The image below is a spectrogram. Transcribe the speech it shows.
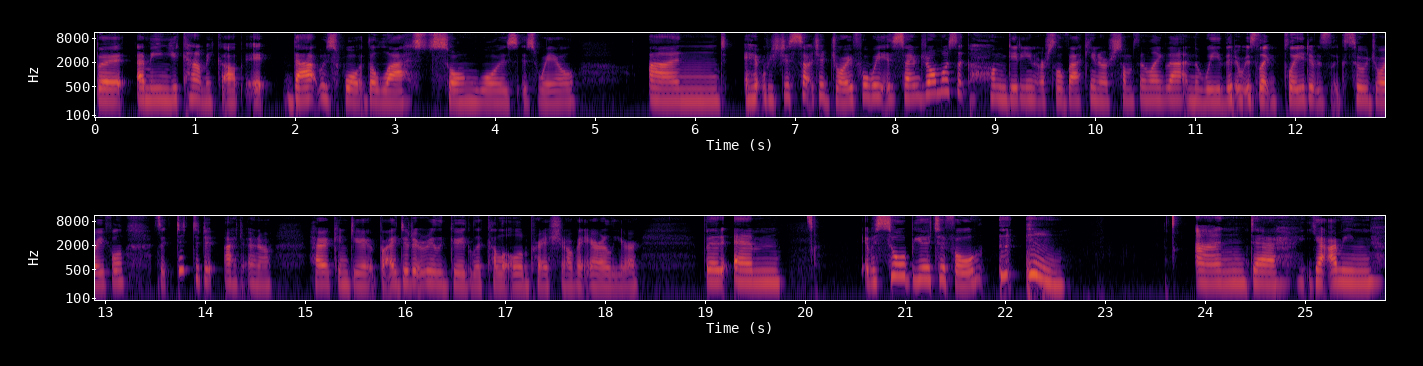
but i mean you can't make it up it that was what the last song was as well and it was just such a joyful way. It sounded almost like Hungarian or Slovakian or something like that, and the way that it was like played, it was like so joyful. It's like I don't know how I can do it, but I did it really good, like a little impression of it earlier. But um, it was so beautiful, and uh, yeah, I mean,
